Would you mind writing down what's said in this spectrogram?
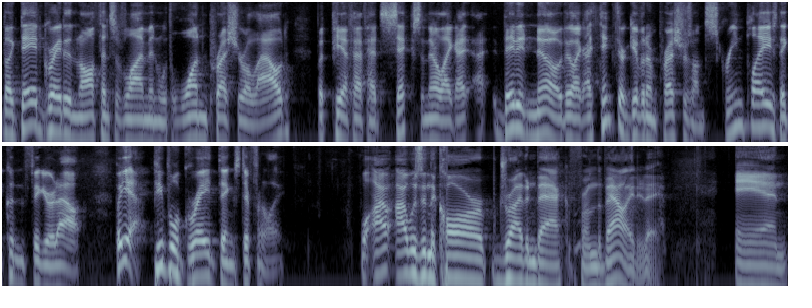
Like they had graded an offensive lineman with one pressure allowed, but PFF had six, and they're like, I, I, they didn't know. They're like, I think they're giving them pressures on screenplays. They couldn't figure it out. But yeah, people grade things differently. Well, I, I was in the car driving back from the valley today, and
